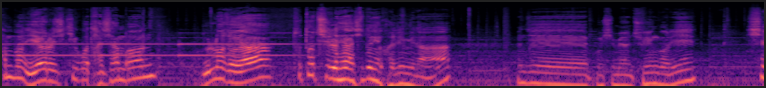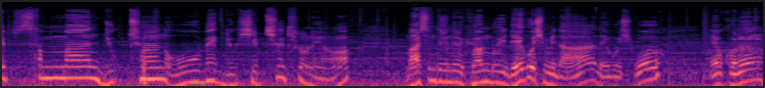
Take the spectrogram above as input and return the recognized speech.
한 번 예열을 시키고 다시 한 번 눌러줘야 투터치를 해야 시동이 걸립니다. 현재 보시면 주행거리 13만 6,567km네요. 말씀드린 대로 교환 부위 4곳입니다. 4곳이고 에어컨은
